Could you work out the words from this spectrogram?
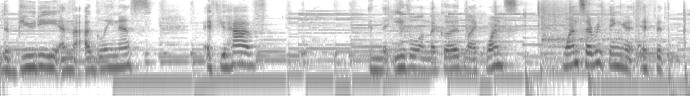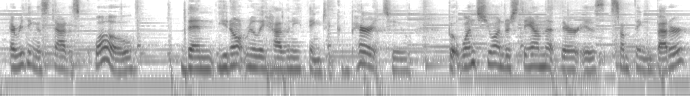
the beauty and the ugliness. If you have in the evil and the good, like once once everything if it everything is status quo, then you don't really have anything to compare it to. But once you understand that there is something better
